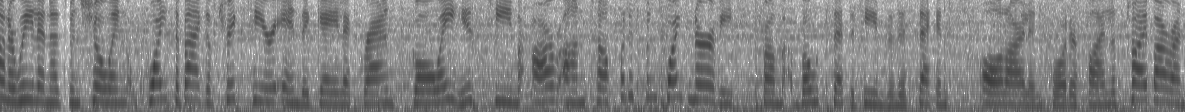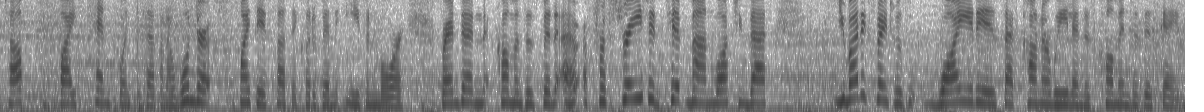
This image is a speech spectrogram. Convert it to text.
Conor Whelan has been showing quite the bag of tricks here in the Gaelic grounds. Galway, his team are on top, but it's been quite nervy from both sets of teams in this second All Ireland quarter final. The tribe are on top by 10 points to 7. I wonder, might they have felt they could have been even more? Brendan Cummins has been a frustrated tip man watching that. You might explain to us why it is that Conor Whelan has come into this game.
